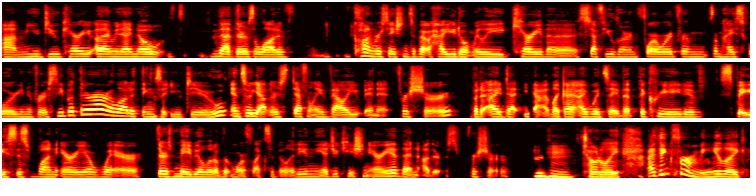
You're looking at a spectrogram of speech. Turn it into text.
um, you do carry. I mean, I know that there's a lot of conversations about how you don't really carry the stuff you learn forward from from high school or university, but there are a lot of things that you do, and so yeah, there's definitely value in it for sure. But I, de- yeah, like I, I would say that the creative space is one area where there's maybe a little bit more flexibility in the education area than others for sure. Mm-hmm, totally. I think for me, like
